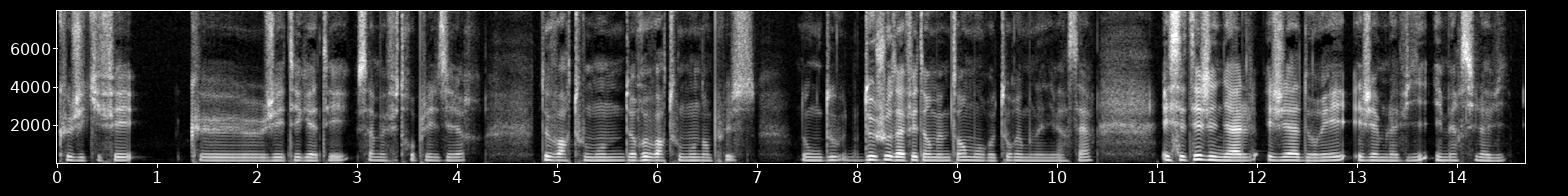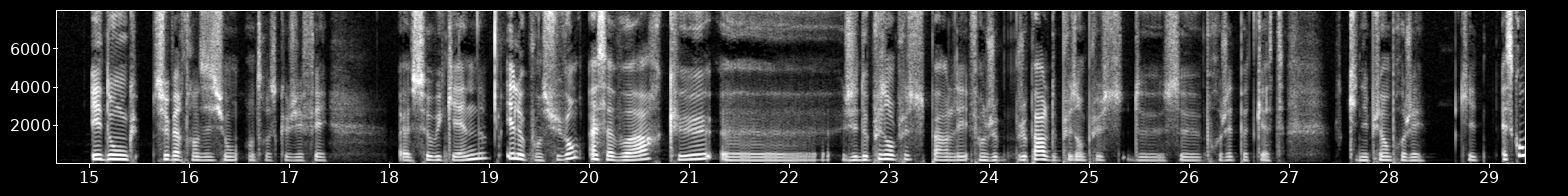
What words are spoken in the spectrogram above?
que j'ai kiffé, que j'ai été gâtée, ça m'a fait trop plaisir de voir tout le monde, de revoir tout le monde en plus. Donc deux choses à fêter en même temps, mon retour et mon anniversaire. Et c'était génial, et j'ai adoré, et j'aime la vie, et merci la vie. Et donc, super transition entre ce que j'ai fait euh, ce week-end et le point suivant, à savoir que euh, j'ai de plus en plus parlé, enfin je, parle de plus en plus de ce projet de podcast qui n'est plus un projet. Est-ce qu'on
